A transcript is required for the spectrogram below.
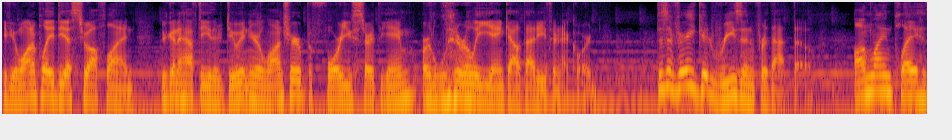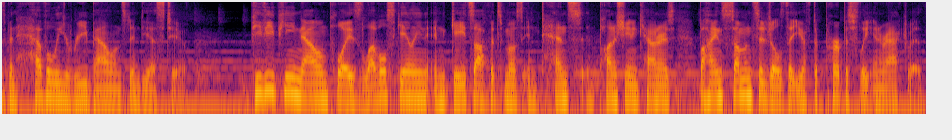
If you want to play DS2 offline, you're going to have to either do it in your launcher before you start the game or literally yank out that Ethernet cord. There's a very good reason for that, though. Online play has been heavily rebalanced in DS2. PvP now employs level scaling and gates off its most intense and punishing encounters behind summon sigils that you have to purposefully interact with.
